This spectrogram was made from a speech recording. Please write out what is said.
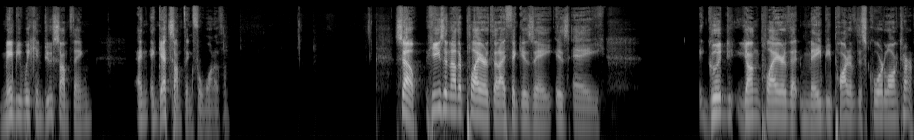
Maybe we can do something and, and get something for one of them. So he's another player that I think is a is a good young player that may be part of this core long term.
